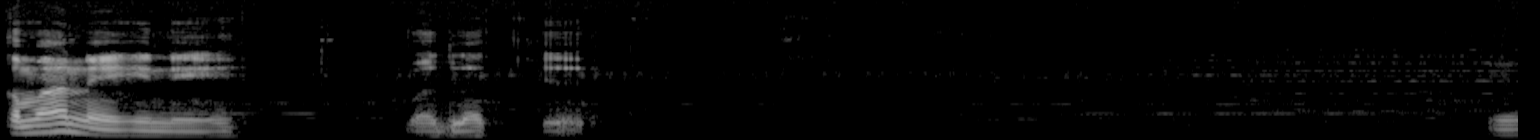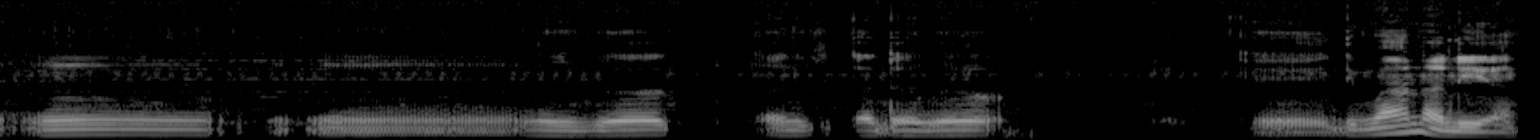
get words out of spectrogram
ke mana ini badlat Hmm, hmm, dan kita double. Oke, di mana dia?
